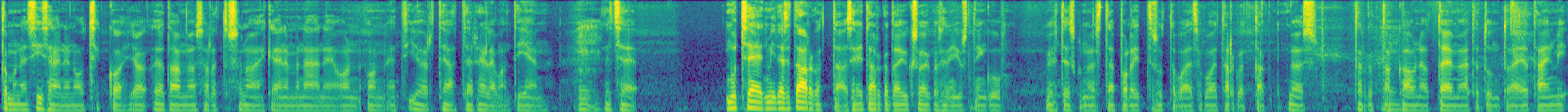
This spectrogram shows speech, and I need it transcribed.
tommonen sisäinen otsikko, jo- jota on myös alettu sanoa ehkä enemmän ääneen, on, on että gör teater relevant igen. Mm. Et se, mutta se, että mitä se tarkoittaa, se ei tarkoita yksioikoisen just niin kuin yhteiskunnallista ja poliittisuutta, vaan se voi tarkoittaa myös tarkoittaa mm. kauneutta ja myötätuntoa ja jotain,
